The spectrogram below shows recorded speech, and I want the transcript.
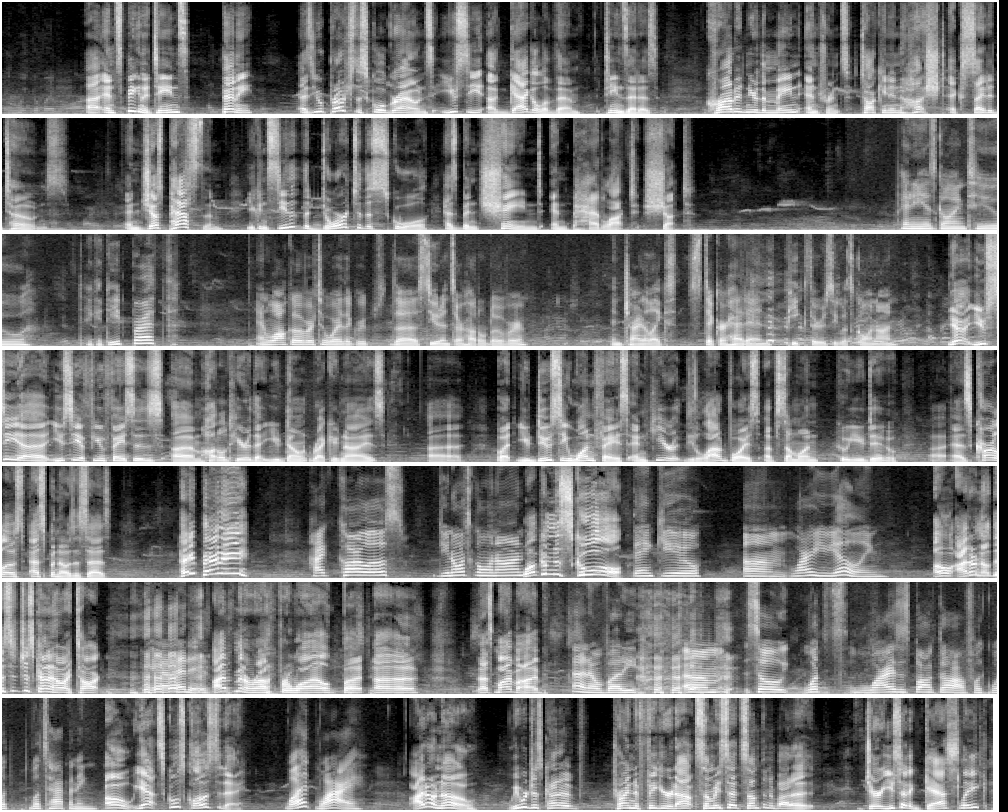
Uh, and speaking of teens, Penny, as you approach the school grounds, you see a gaggle of them, teens that is, crowded near the main entrance, talking in hushed, excited tones. And just past them, you can see that the door to the school has been chained and padlocked shut. Penny is going to take a deep breath and walk over to where the group the students are huddled over, and try to like stick her head in, peek through, see what's going on. Yeah, you see, uh, you see a few faces um, huddled here that you don't recognize, uh, but you do see one face and hear the loud voice of someone who you do, uh, as Carlos Espinoza says, "Hey, Penny, Hi, Carlos. Do you know what's going on? welcome to school." Thank you. Um, why are you yelling? Oh, I don't know. This is just kind of how I talk. Yeah, it is. I've been around for a while, but uh, that's my vibe. I know, buddy. Um, so what's why is this blocked off? Like what what's happening? Oh, yeah, school's closed today. What? Why? I don't know. We were just kind of trying to figure it out. Somebody said something about a Jerry. You said a gas leak.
